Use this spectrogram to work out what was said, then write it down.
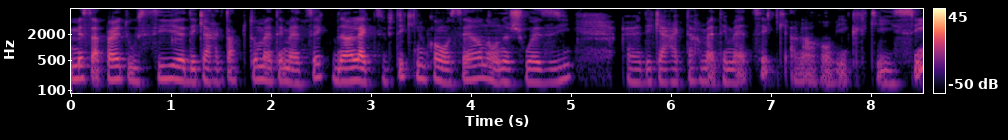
mais ça peut être aussi euh, des caractères plutôt mathématiques. Dans l'activité qui nous concerne, on a choisi euh, des caractères mathématiques. Alors, on vient cliquer ici.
